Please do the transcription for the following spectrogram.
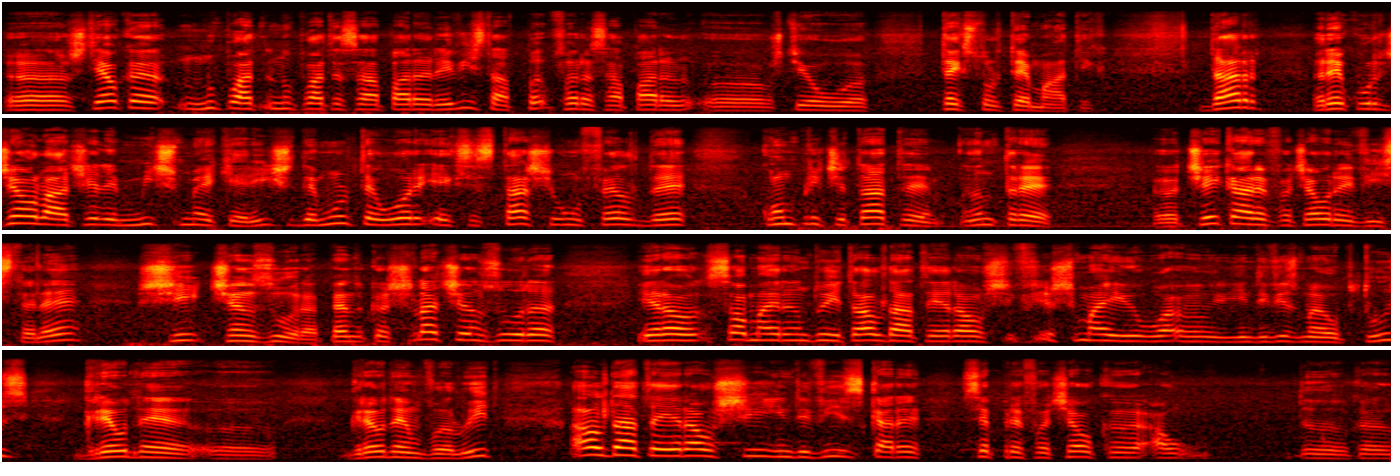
uh, știau că nu poate, nu poate să apară revista fără să apară, uh, știu textul tematic. Dar recurgeau la acele mici șmecherii și de multe ori exista și un fel de complicitate între cei care făceau revistele și cenzură. Pentru că și la cenzură erau, s-au mai rânduit, altădată erau și, și mai indivizi mai obtuzi, greu de, uh, greu de învăluit, altădată erau și indivizi care se prefăceau că, au, uh, că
